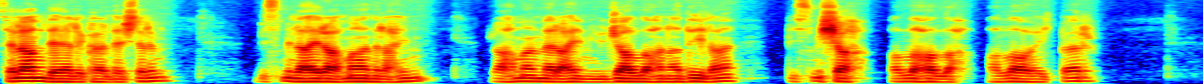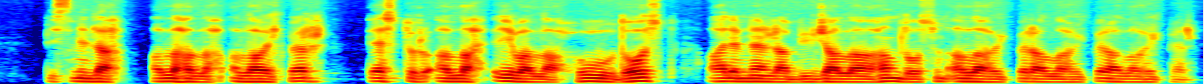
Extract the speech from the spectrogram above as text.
Selam değerli kardeşlerim. Bismillahirrahmanirrahim. Rahman ve Rahim Yüce Allah'ın adıyla. Bismillah, Allah Allah, Allahu Ekber. Bismillah, Allah Allah, Allahu Ekber. Destur, Allah, eyvallah, hu, dost. Alemlerin Rabbi Yüce Allah'a hamdolsun. Allahu Ekber, Allahu Ekber, Allahu Ekber.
